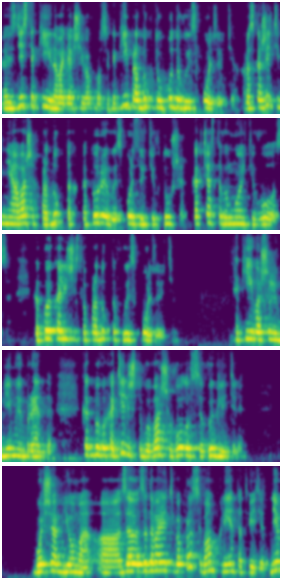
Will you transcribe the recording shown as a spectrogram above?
Э, здесь такие наводящие вопросы. Какие продукты ухода вы используете? Расскажите мне о ваших продуктах, которые вы используете в душе. Как часто вы моете волосы? Какое количество продуктов вы используете? Какие ваши любимые бренды? Как бы вы хотели, чтобы ваши волосы выглядели? Больше объема. А, задавая эти вопросы, вам клиент ответит. Мне,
